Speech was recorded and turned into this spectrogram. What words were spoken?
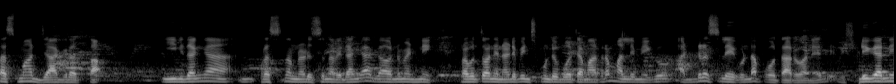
తస్మాత్ జాగ్రత్త. ఈ విధంగా ప్రస్తుతం నడుస్తున్న విధంగా గవర్నమెంట్ని ప్రభుత్వాన్ని నడిపించుకుంటూ పోతే మాత్రం మళ్ళీ మీకు అడ్రస్ లేకుండా పోతారు అనేది విషయం. గారిని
